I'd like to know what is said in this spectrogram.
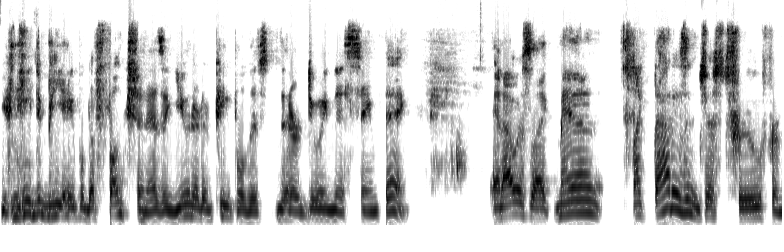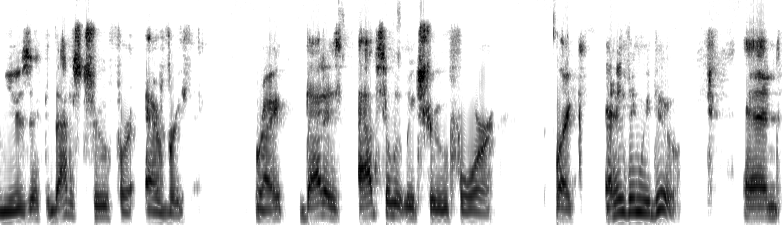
You need to be able to function as a unit of people that's, that are doing this same thing. And I was like, man, like that isn't just true for music. That is true for everything, right? That is absolutely true for like anything we do. And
